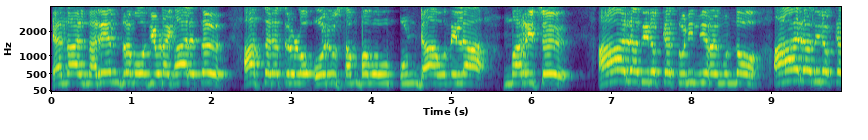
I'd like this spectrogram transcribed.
എന്നാൽ നരേന്ദ്രമോദിയുടെ കാലത്ത് അത്തരത്തിലുള്ള ഒരു സംഭവവും ഉണ്ടാവുന്നില്ല. മറിച്ച് ആരതിനൊക്കെ തുനിഞ്ഞിറങ്ങുന്നോ ആരതിനൊക്കെ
